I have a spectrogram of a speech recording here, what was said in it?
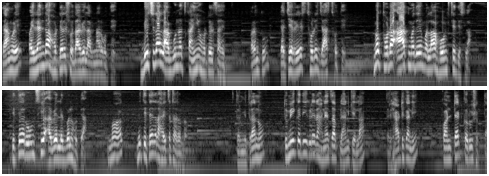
त्यामुळे पहिल्यांदा हॉटेल शोधावे लागणार होते. बीचला लागूनच काही हॉटेल्स आहेत परंतु त्याचे रेट्स थोडे जास्त होते. मग थोडा आतमध्ये मला होमस्टे दिसला. तिथे रूम्स ही अवेलेबल होत्या. मग मी तिथेच राहायचं ठरवलं. तर मित्रांनो तुम्ही कधी इकडे राहण्याचा प्लॅन केला? तर ह्या ठिकाणी कॉन्टॅक्ट करू शकता.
